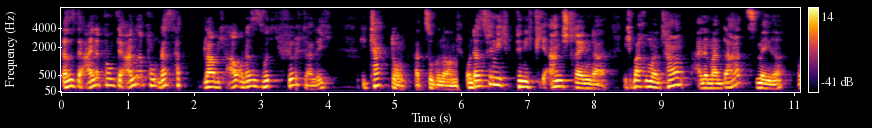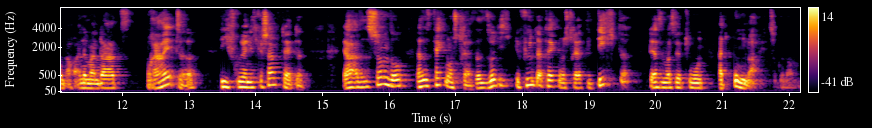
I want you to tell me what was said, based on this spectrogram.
Das ist der eine Punkt. Der andere Punkt, das hat glaube ich auch, und das ist wirklich fürchterlich, die Taktung hat zugenommen. Und das finde ich, finde ich viel anstrengender. Ich mache momentan eine Mandatsmenge und auch eine Mandatsbreite, die ich früher nicht geschafft hätte. Ja, also es ist schon so, das ist Technostress. Das ist wirklich gefühlter Technostress. Die Dichte dessen, was wir tun, hat unglaublich zugenommen.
